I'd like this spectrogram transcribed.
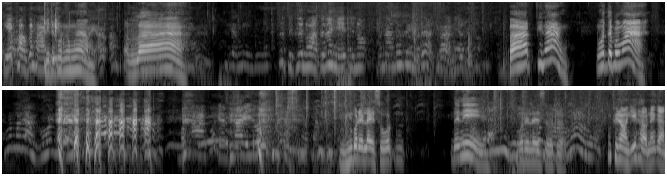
เก็บเผาไปหามีแต่คนงามๆอัลล่าจะขึ้นหอดจะได้เห็ดอยู่เนาะมันนานเท่าไหร่ก็ได้ที่บ้านเนี่ยปาดพี่นางนวลแต่บ่มา มันมาดังคนก็เห็นไก่อยู่หืมบด้ไล่สดได้นี่บ่ได้ไล่สดหรอพี่น้องกินข้าวในกัน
